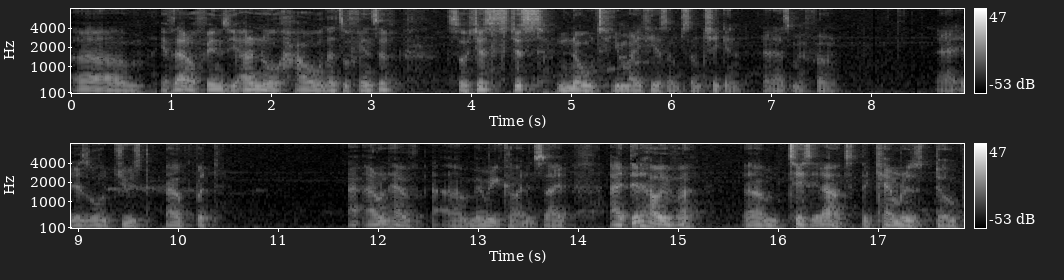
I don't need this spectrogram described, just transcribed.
um, if that offends you, I don't know how that's offensive so just just note you might hear some some chicken. And that's my phone. And it is all juiced up but I, I don't have a memory card inside. I did however um, test it out. The camera is dope.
